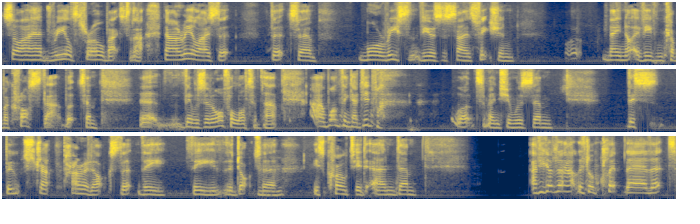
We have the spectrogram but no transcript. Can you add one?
So I had real throwbacks to that. Now I realise that that um, more recent viewers of science fiction may not have even come across that, but um, uh, there was an awful lot of that. And one thing I did want to mention was um, this bootstrap paradox that the the the doctor is quoted. And um, have you got that little clip there that?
